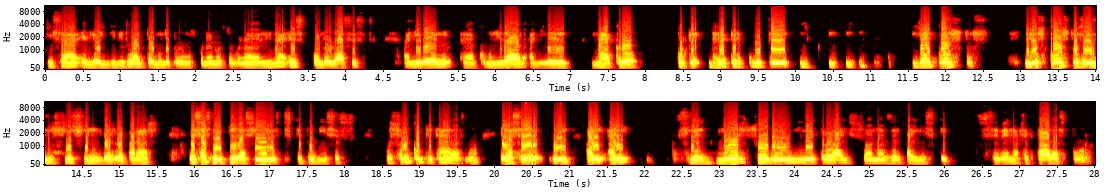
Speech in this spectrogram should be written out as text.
quizá en lo individual, todo el mundo podemos poner nuestro granado de arena, es cuando lo haces a nivel uh, comunidad, a nivel macro, porque repercute y, y, y, y, hay costos. Y los costos es difícil de reparar. Esas mitigaciones que tú dices, pues son complicadas, ¿no? El hacer un, hay, hay, si el mar sube un metro, hay zonas del país que se ven afectadas por,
